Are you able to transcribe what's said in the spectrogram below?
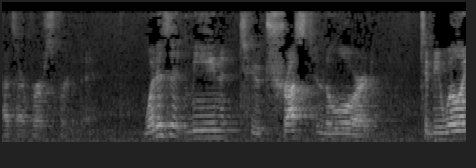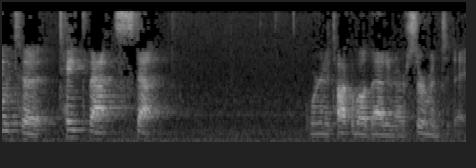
That's our verse for today. What does it mean to trust in the Lord, to be willing to take that step? We're going to talk about that in our sermon today.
